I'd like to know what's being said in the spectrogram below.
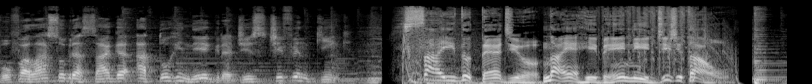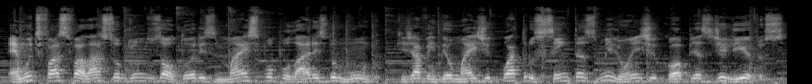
Vou falar sobre a saga A Torre Negra de Stephen King. Sai do tédio na RBN Digital. É muito fácil falar sobre um dos autores mais populares do mundo, que já vendeu mais de 400 milhões de cópias de livros.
